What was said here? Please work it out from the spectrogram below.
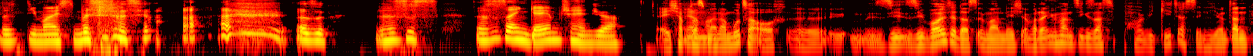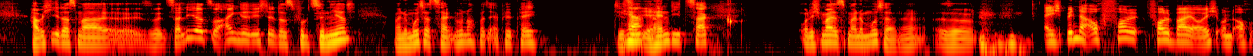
Die meisten wissen das ja. Also, das ist, das ist ein Game Changer. Ich habe Ja, das Mann. meiner Mutter auch, äh, sie, sie wollte das immer nicht, aber dann irgendwann hat sie gesagt, Paul, wie geht das denn hier? Und dann habe ich ihr das mal äh, so installiert, so eingerichtet, das funktioniert. Meine Mutter zahlt nur noch mit Apple Pay. Ja. ihr Handy, zack. Und ich meine, es ist meine Mutter, ne? Also, Ich bin da auch voll, voll bei euch und auch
